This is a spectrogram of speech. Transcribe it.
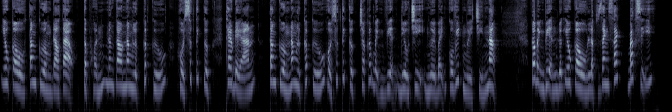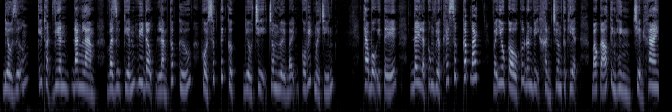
yêu cầu tăng cường đào tạo, tập huấn nâng cao năng lực cấp cứu, hồi sức tích cực theo đề án tăng cường năng lực cấp cứu, hồi sức tích cực cho các bệnh viện điều trị người bệnh COVID-19 nặng. Các bệnh viện được yêu cầu lập danh sách bác sĩ, điều dưỡng, kỹ thuật viên đang làm và dự kiến huy động làm cấp cứu, hồi sức tích cực điều trị cho người bệnh COVID-19. Theo Bộ Y tế, đây là công việc hết sức cấp bách và yêu cầu các đơn vị khẩn trương thực hiện, báo cáo tình hình triển khai,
